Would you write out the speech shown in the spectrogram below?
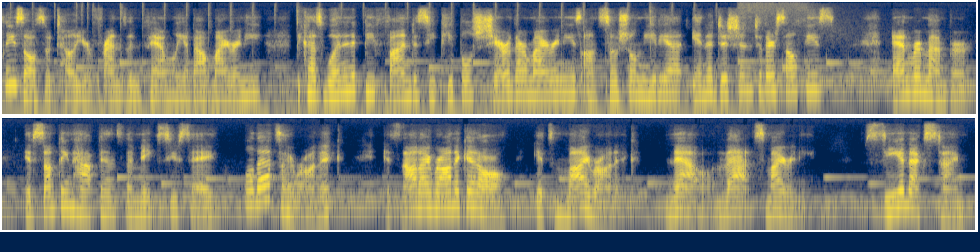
please also tell your friends and family about Myrony because wouldn't it be fun to see people share their Myronies on social media in addition to their selfies? And remember, if something happens that makes you say, well, that's ironic, it's not ironic at all. It's Myronic. Now that's Myrony. See you next time.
